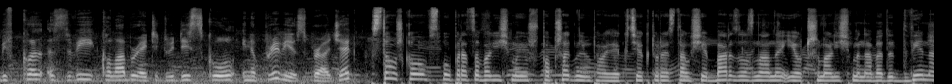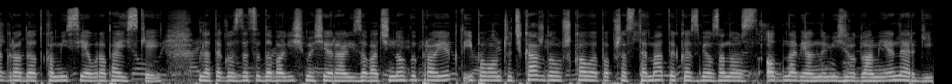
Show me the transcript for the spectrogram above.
Because we collaborated with this school in a previous project. Z tą szkołą współpracowaliśmy już w poprzednim projekcie, który stał się bardzo znany i otrzymaliśmy nawet dwie nagrody od Komisji Europejskiej. Dlatego zdecydowaliśmy się realizować nowy projekt i połączyć każdą szkołę poprzez tematykę związaną z odnawialnymi źródłami energii.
